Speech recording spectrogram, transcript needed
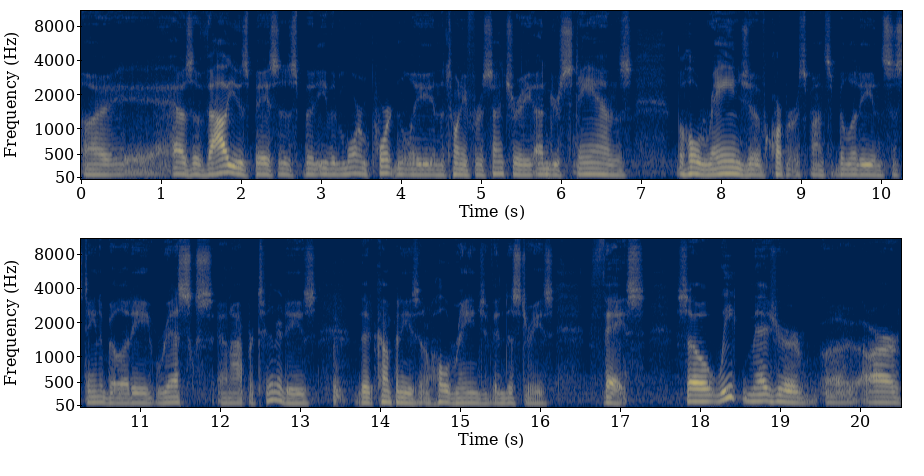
uh, has a values basis, but even more importantly, in the 21st century, understands the whole range of corporate responsibility and sustainability risks and opportunities that companies in a whole range of industries face. So we measure uh, our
